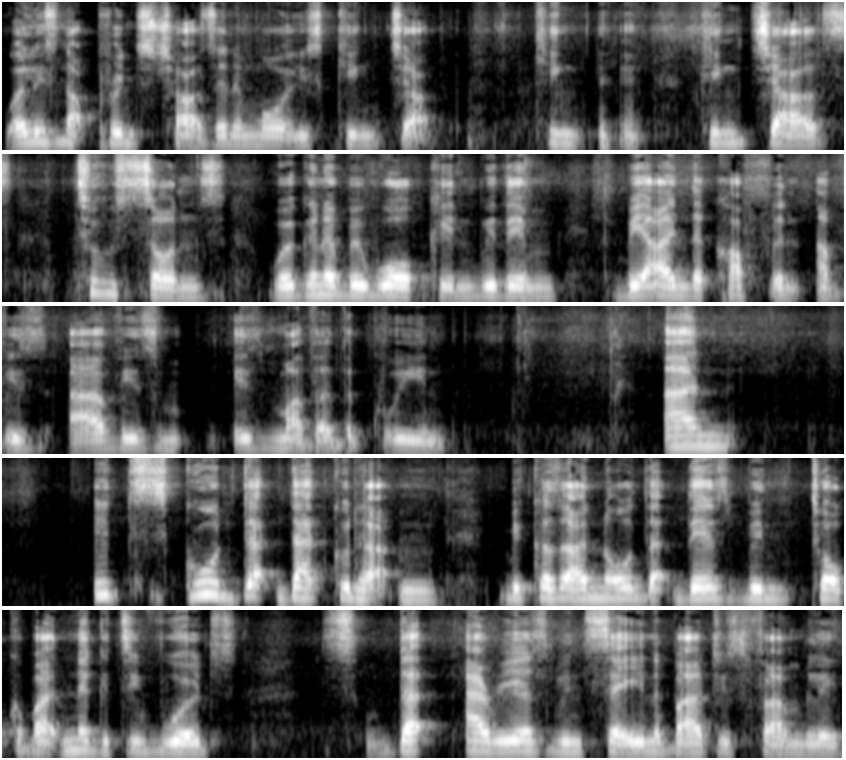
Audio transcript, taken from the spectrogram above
well he's not Prince Charles anymore, he's King Charles King King Charles, two sons, we're gonna be walking with him behind the coffin of his of his his mother, the Queen and it's good that that could happen because I know that there's been talk about negative words that Harry has been saying about his family,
